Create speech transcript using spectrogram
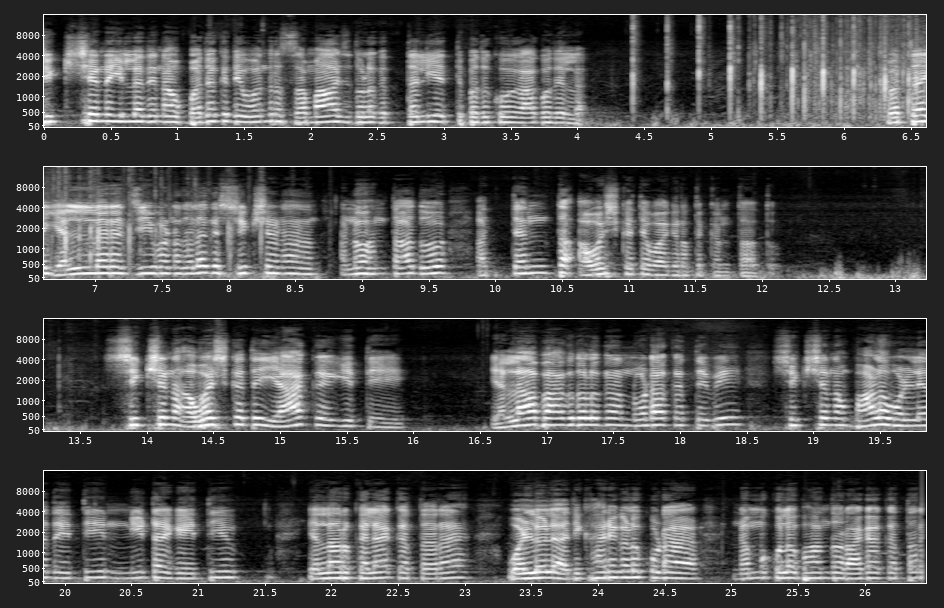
ಶಿಕ್ಷಣ ಇಲ್ಲದೆ ನಾವು ಬದುಕದೇವು ಅಂದ್ರೆ ಸಮಾಜದೊಳಗೆ ತಲೆ ಎತ್ತಿ ಬದುಕುವಾಗ ಆಗೋದಿಲ್ಲ. ಇವತ್ತ ಎಲ್ಲರ ಜೀವನದೊಳಗೆ ಶಿಕ್ಷಣ ಅನ್ನುವಂಥದ್ದು ಅತ್ಯಂತ ಅವಶ್ಯಕತೆವಾಗಿರತಕ್ಕಂಥದ್ದು. ಶಿಕ್ಷಣ ಅವಶ್ಯಕತೆ ಯಾಕೆ ಆಗೈತಿ ಎಲ್ಲ ಭಾಗದೊಳಗೆ ನೋಡಾಕತ್ತೀವಿ. ಶಿಕ್ಷಣ ಭಾಳ ಒಳ್ಳೇದೈತಿ, ನೀಟಾಗೈತಿ. ಎಲ್ಲರೂ ಕಲಿಯಾಕತ್ತಾರ. ಒಳ್ಳೊಳ್ಳೆ ಅಧಿಕಾರಿಗಳು ಕೂಡ ನಮ್ಮ ಕುಲ ಬಾಂಧವ್ರು ಆಗಾಕತ್ತಾರ,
